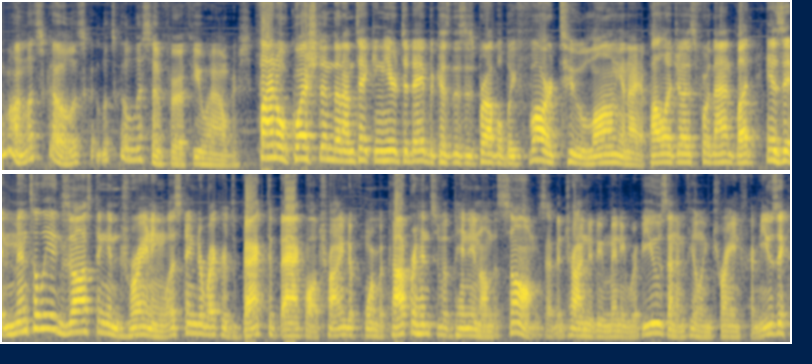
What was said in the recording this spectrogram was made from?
Come on, let's go. Let's go. Let's go listen for a few hours. Final question that I'm taking here today because this is probably far too long and I apologize for that, but is it mentally exhausting and draining listening to records back to back while trying to form a comprehensive opinion on the songs? I've been trying to do many reviews and I'm feeling drained from music.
